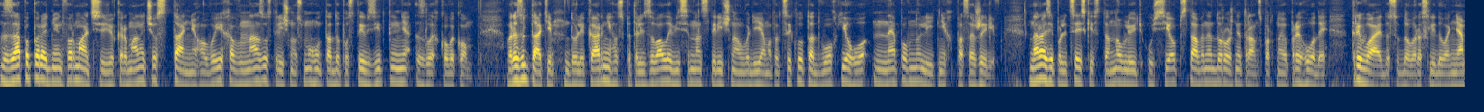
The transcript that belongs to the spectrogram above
За попередньою інформацією, керманич останнього виїхав на зустрічну смугу та допустив зіткнення з легковиком. В результаті до лікарні госпіталізували 18-річного водія мотоциклу та двох його неповнолітніх пасажирів. Наразі поліцейські встановлюють усі обставини дорожньо-транспортної пригоди. Триває досудове розслідування.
